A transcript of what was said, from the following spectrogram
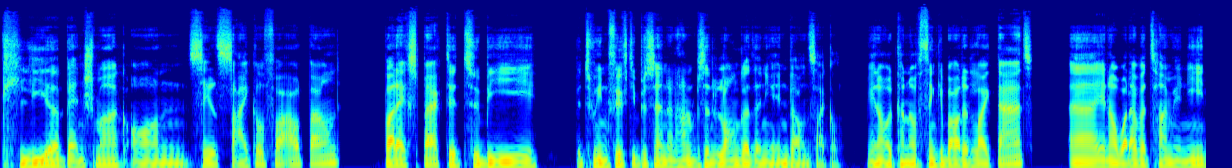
clear benchmark on sales cycle for outbound, but I expect it to be between 50% and 100% longer than your inbound cycle. You know, kind of think about it like that. Uh, you know, whatever time you need,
